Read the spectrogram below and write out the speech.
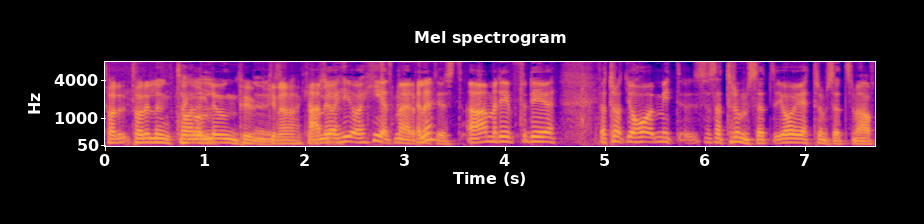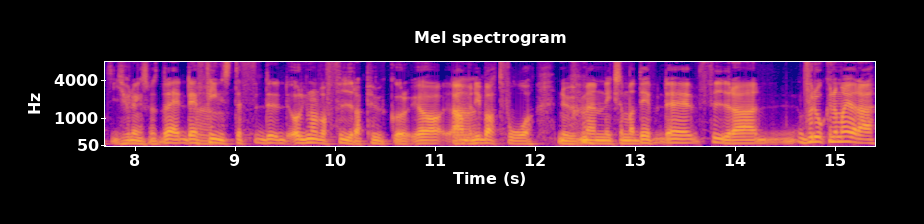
Ta det, ta det lugnt Ta det lugnt nu. golvpukorna Liksom. Ja, men jag, är- jag är helt med dig faktiskt. Ja, men det, för det, jag tror att jag har mitt så, så trumset, jag har ju ett trumset som jag har haft hur länge som helst. Det, det finns det, det, original var fyra pukor. Jag ja. använder ju bara två nu, men liksom det, det är fyra, för då kunde man göra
